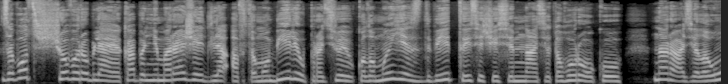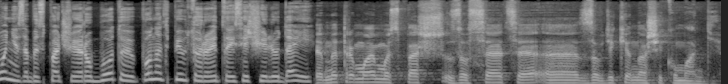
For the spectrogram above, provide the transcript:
Завод, що виробляє кабельні мережі для автомобілів, працює в Коломиї з 2017 року. Наразі Леоні забезпечує роботою понад півтори тисячі людей. Ми тримаємось перш за все це е, завдяки нашій команді,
